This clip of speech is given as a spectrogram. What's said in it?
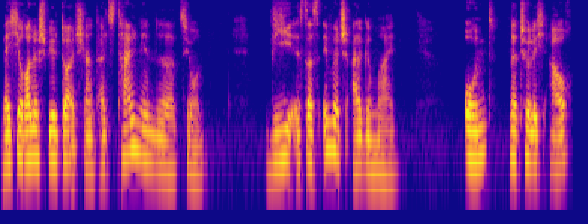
Welche Rolle spielt Deutschland als teilnehmende Nation? Wie ist das Image allgemein? Und natürlich auch,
